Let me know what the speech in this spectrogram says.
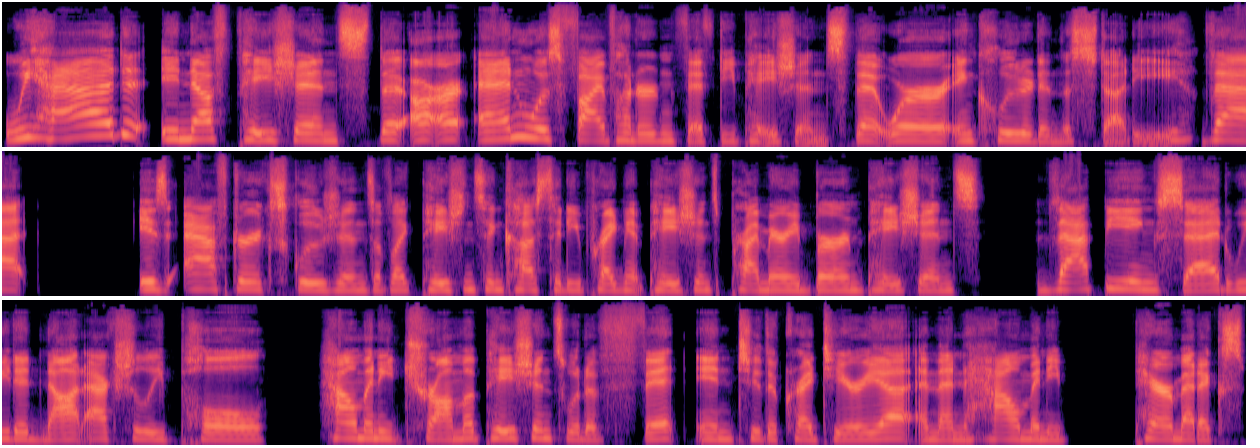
We had enough patients that our N was 550 patients that were included in the study. That is after exclusions of like patients in custody, pregnant patients, primary burn patients. That being said, we did not actually pull how many trauma patients would have fit into the criteria and then how many paramedics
